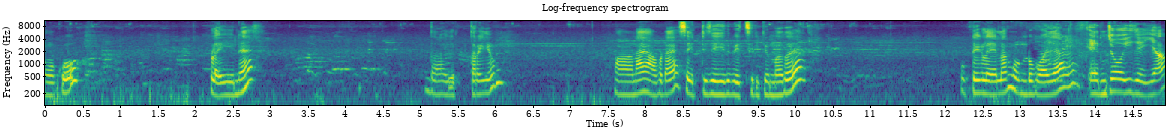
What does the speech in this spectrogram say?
നോക്കൂ. പ്ലെയിന് ഇതാ ഇത്രയും ആണ് അവിടെ സെറ്റ് ചെയ്ത് വെച്ചിരിക്കുന്നത്. കുട്ടികളെയെല്ലാം കൊണ്ടുപോയാൽ എൻജോയ് ചെയ്യാം.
